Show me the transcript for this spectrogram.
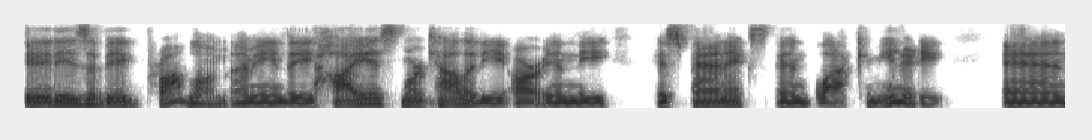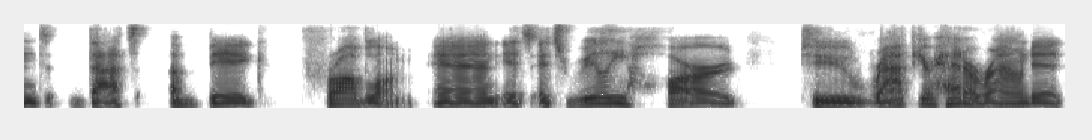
It is a big problem. I mean, the highest mortality are in the Hispanics and Black community. And that's a big problem. And it's, it's really hard to wrap your head around it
